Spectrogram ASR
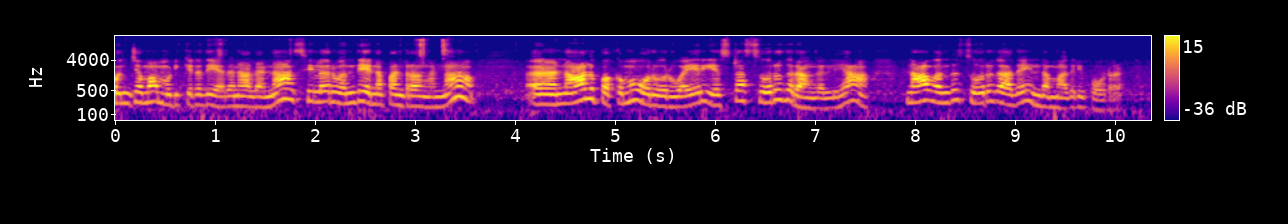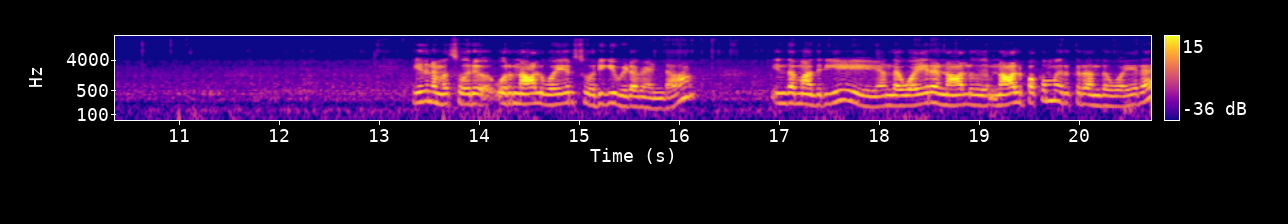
கொஞ்சமாக முடிக்கிறது எதனாலன்னா சிலர் வந்து என்ன பண்ணுறாங்கன்னா நாலு பக்கமும் ஒரு ஒரு ஒயர் எக்ஸ்ட்ரா சொருகிறாங்க இல்லையா? நான் வந்து சொருகாத இந்த மாதிரி போடுறேன். இது நம்ம சொரு ஒரு நாலு ஒயர் சொருகி விட வேண்டாம். இந்த மாதிரி அந்த ஒயரை நாலு நாலு பக்கமும் இருக்கிற அந்த ஒயரை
